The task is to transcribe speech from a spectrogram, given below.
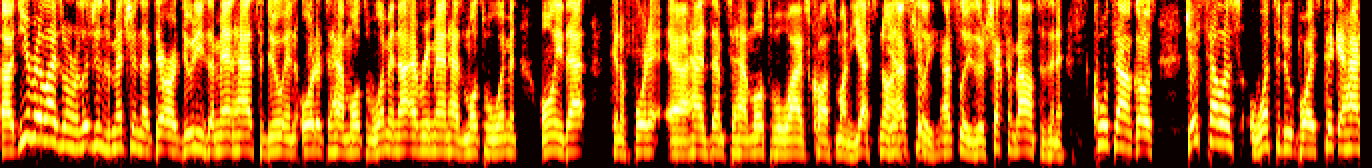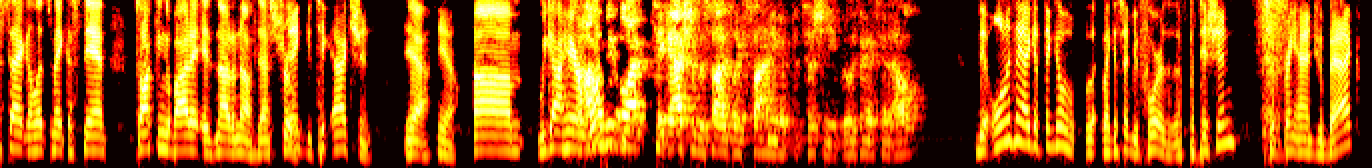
Uh, do you realize when religions mention that there are duties a man has to do in order to have multiple women? Not every man has multiple women. Only that can afford it uh, has them to have multiple wives. Cost money. Yes, no, Yeah, absolutely, absolutely. There's checks and balances in it. Cool Town goes. Just tell us what to do, boys. Pick a hashtag and let's make a stand. Talking about it is not enough. That's true. Thank you. Take action. Yeah, Yeah. Um, we got here. How what- can people take action besides like signing a petition? You really think it's going to help? The only thing I can think of, like I said before, is a petition to bring Andrew back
